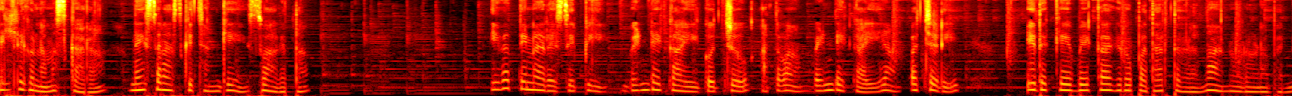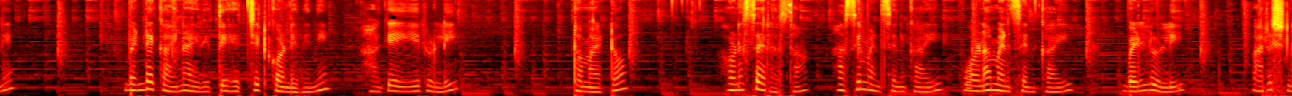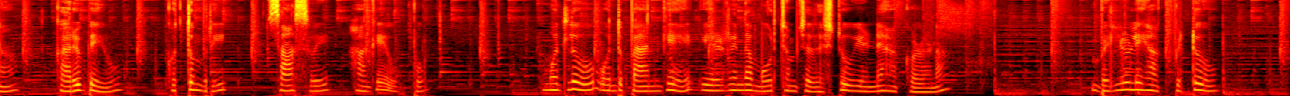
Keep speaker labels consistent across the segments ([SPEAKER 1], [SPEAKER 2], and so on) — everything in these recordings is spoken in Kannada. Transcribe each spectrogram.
[SPEAKER 1] ಎಲ್ರಿಗೂ ನಮಸ್ಕಾರ. ನೇಸರಾಸ್ ಕಿಚನ್ಗೆ ಸ್ವಾಗತ. ಇವತ್ತಿನ ರೆಸಿಪಿ ಬೆಂಡೆಕಾಯಿ ಗೊಜ್ಜು ಅಥವಾ ಬೆಂಡೆಕಾಯಿಯ ಪಚಡಿ ಇದಕ್ಕೆ ಬೇಕಾಗಿರೋ ಪದಾರ್ಥಗಳನ್ನು ನೋಡೋಣ ಬನ್ನಿ. ಬೆಂಡೆಕಾಯಿನ ಈ ರೀತಿ ಹೆಚ್ಚಿಟ್ಕೊಂಡಿದ್ದೀನಿ. ಹಾಗೆ ಈರುಳ್ಳಿ, ಟೊಮ್ಯಾಟೊ, ಹುಣಸೆ ರಸ, ಹಸಿಮೆಣಸಿನಕಾಯಿ, ಒಣಮೆಣಸಿನಕಾಯಿ, ಬೆಳ್ಳುಳ್ಳಿ ಅರಿಶಿನ ಕರಿಬೇವು, ಕೊತ್ತಂಬರಿ ಸಾಸಿವೆ ಹಾಗೆ ಉಪ್ಪು. ಮೊದಲು ಒಂದು ಪ್ಯಾನ್ಗೆ ಎರಡರಿಂದ ಮೂರು ಚಮಚದಷ್ಟು ಎಣ್ಣೆ ಹಾಕ್ಕೊಳ್ಳೋಣ. ಬೆಳ್ಳುಳ್ಳಿ ಹಾಕಿಬಿಟ್ಟು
